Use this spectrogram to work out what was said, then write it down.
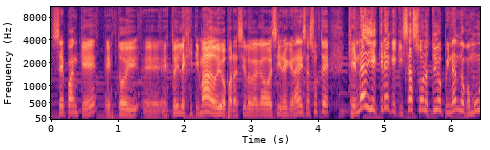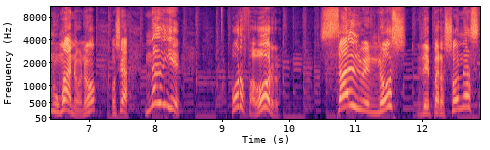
sepan que estoy, eh, estoy legitimado, digo, para decir lo que acabo de decir, eh, que nadie se asuste, que nadie crea que quizás solo estoy opinando como un humano, ¿no? O sea, nadie... Por favor, sálvenos de personas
